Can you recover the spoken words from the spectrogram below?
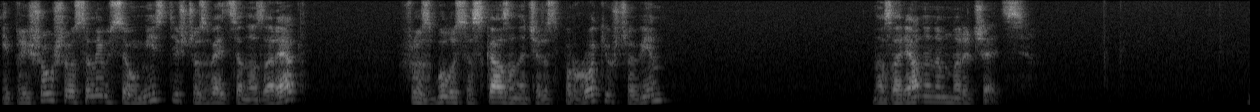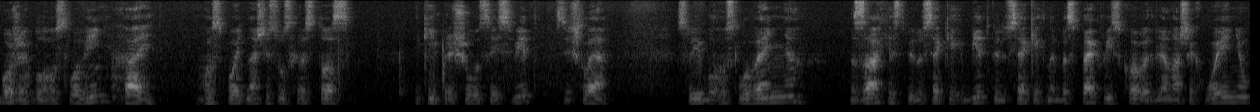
І прийшовши, оселився у місті, що зветься Назарет, що збулося сказане через пророків, що він назарянином наречеться. Божих благословінь, хай Господь наш Ісус Христос, який прийшов у цей світ, зійшле свої благословення, захист від усяких бід, від усяких небезпек військових для наших воїнів,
